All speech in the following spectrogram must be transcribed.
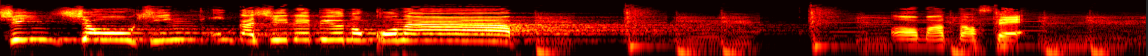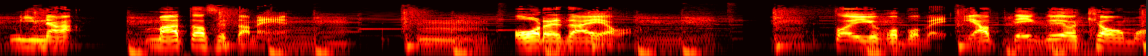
新商品お菓子レビューのコーナーお待たせ。みんな、待たせたね。うん、俺だよ。ということで、やっていくよ、今日も。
